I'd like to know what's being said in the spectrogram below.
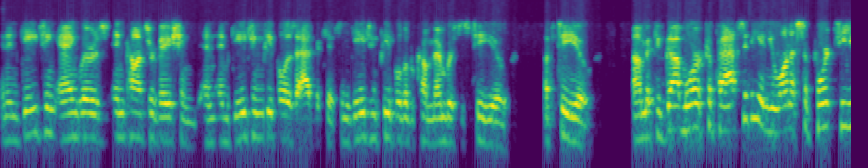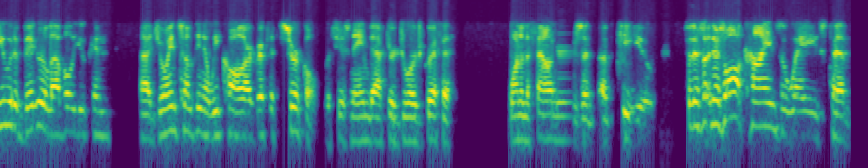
and engaging anglers in conservation and engaging people as advocates, engaging people to become members of TU. Of TU. Um, if you've got more capacity and you want to support TU at a bigger level, you can uh, join something that we call our Griffith Circle, which is named after George Griffith, one of the founders of, of TU. So there's there's all kinds of ways to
